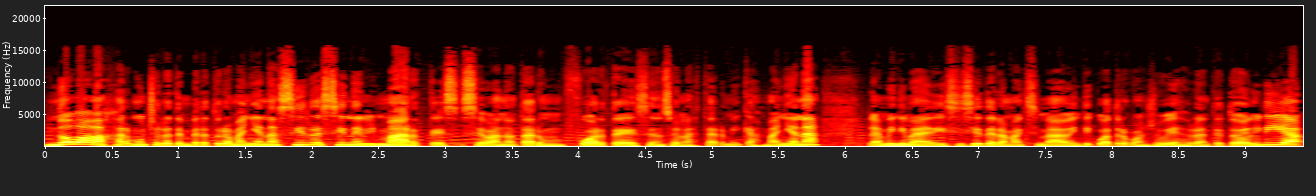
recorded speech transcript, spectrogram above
No va a bajar mucho la temperatura mañana, sí recién el martes se va a notar un fuerte descenso en las térmicas. Mañana la mínima de 17, la máxima de 24 con lluvias durante todo el día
